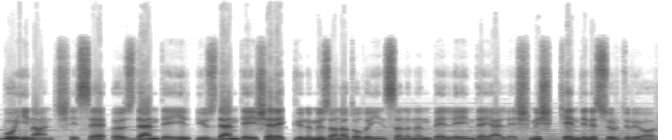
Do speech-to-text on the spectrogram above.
Bu inanç ise özden değil, yüzden değişerek günümüz Anadolu insanının belleğinde yerleşmiş, kendini sürdürüyor.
